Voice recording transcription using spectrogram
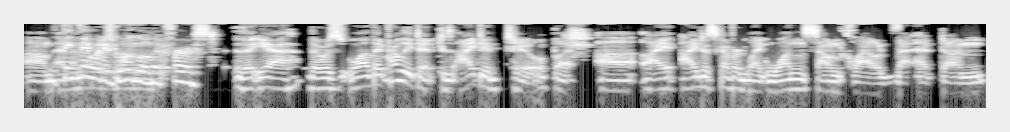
Um, I think they would have googled it first. That, yeah, there was. Well, they probably did because I did too. But uh, I I discovered like one SoundCloud that had done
